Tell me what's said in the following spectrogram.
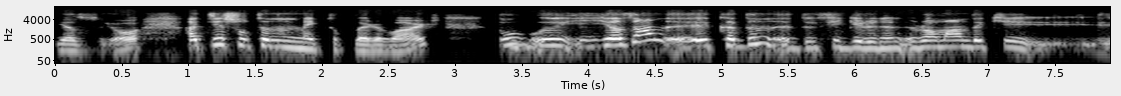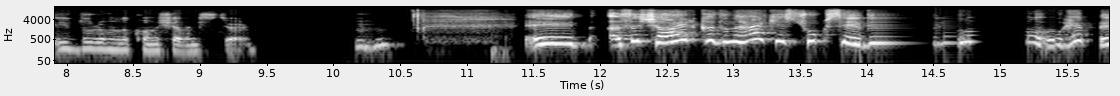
yazıyor. Hatice Sultan'ın mektupları var. Bu yazan kadın figürünün romandaki durumunu konuşalım istiyorum. Hı hı. E, aslında şair kadını herkes çok sevdi. Hep e,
